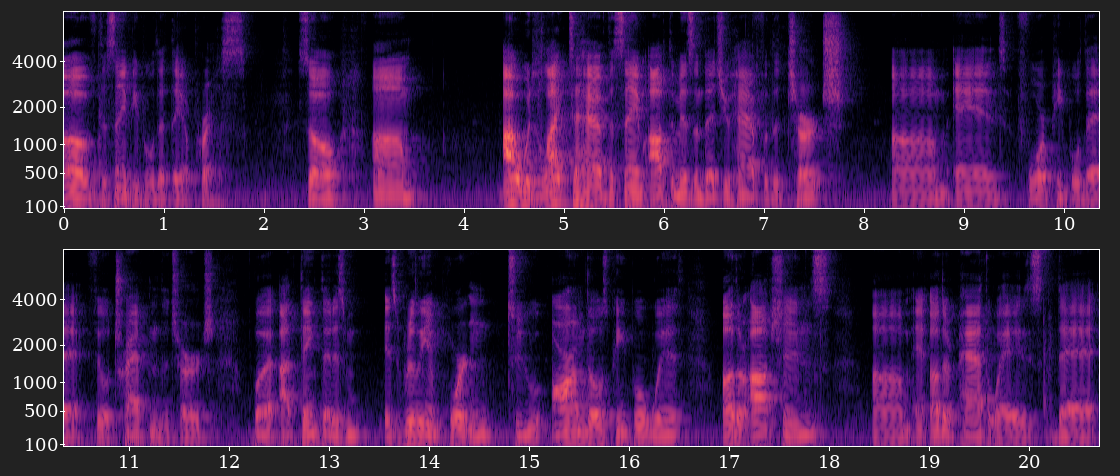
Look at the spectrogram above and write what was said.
of the same people that they oppress. So, um, I would like to have the same optimism that you have for the church um, and for people that feel trapped in the church. But I think that it's, it's really important to arm those people with other options um, and other pathways that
